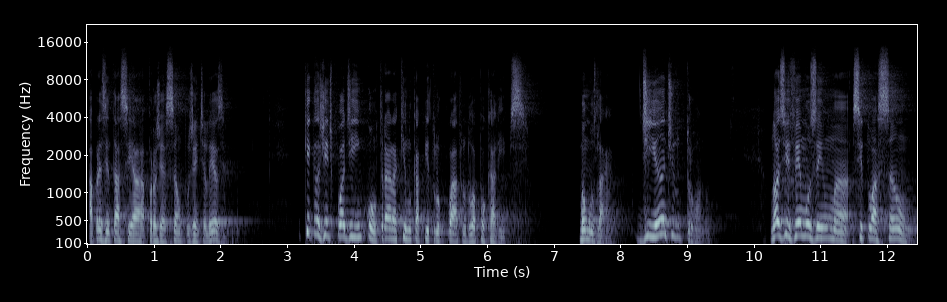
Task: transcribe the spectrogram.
apresentasse a projeção, por gentileza. O que a gente pode encontrar aqui no capítulo 4 do Apocalipse? Vamos lá. Diante do trono. Nós vivemos em uma situação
